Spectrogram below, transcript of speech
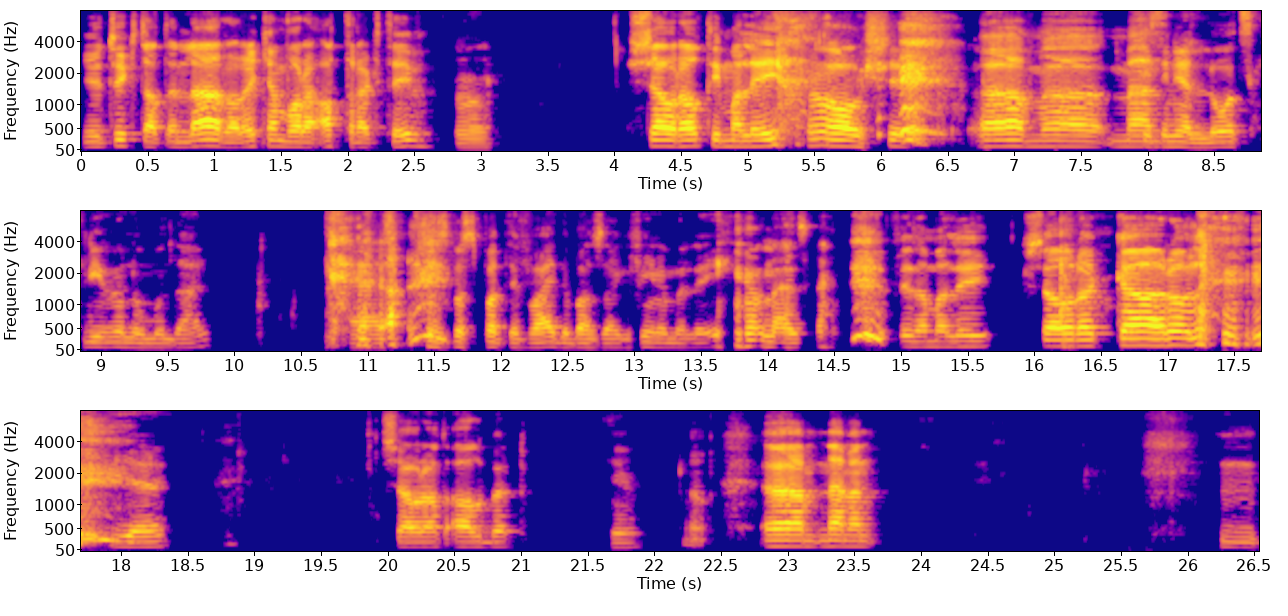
Jag har ju tyckt att en lärare kan vara attraktiv. Mm. Shoutout till Malay. Oh shit. um, eh, men... Finns det en hel låt skriven om hon där? Eh, finns på Spotify, det är bara söker fina Malay. Fina Malay. Shoutout Karol. Yeah. Shoutout Albert. Ja. Ja. Ehm, nej men. Mm.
